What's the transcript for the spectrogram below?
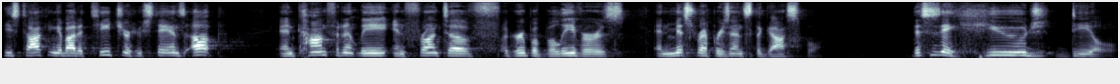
He's talking about a teacher who stands up and confidently in front of a group of believers and misrepresents the gospel. This is a huge deal.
